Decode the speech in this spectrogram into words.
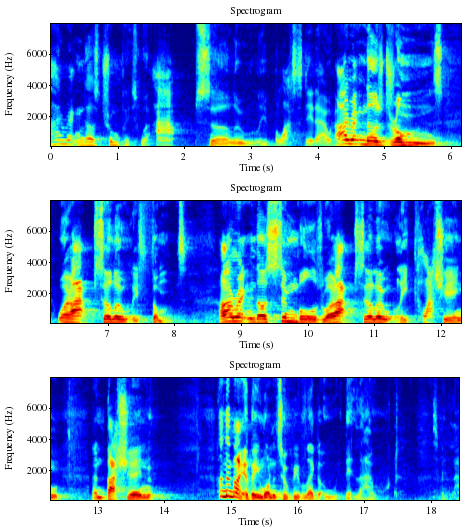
I reckon those trumpets were absolutely blasted out. I reckon those drums were absolutely thumped. I reckon those cymbals were absolutely clashing and bashing. And there might have been one or two people there go, a bit loud. It's a bit loud.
